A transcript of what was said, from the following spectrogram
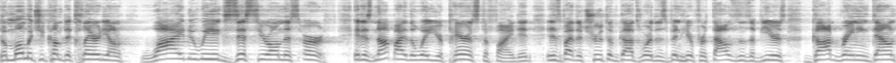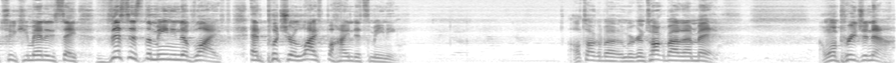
The moment you come to clarity on why do we exist here on this earth, it is not by the way your parents defined it, it is by the truth of God's word that's been here for thousands of years, God raining down to humanity say, this is the meaning of life, and put your life behind its meaning. I'll talk about it, and we're going to talk about it in May. I won't preach it now.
